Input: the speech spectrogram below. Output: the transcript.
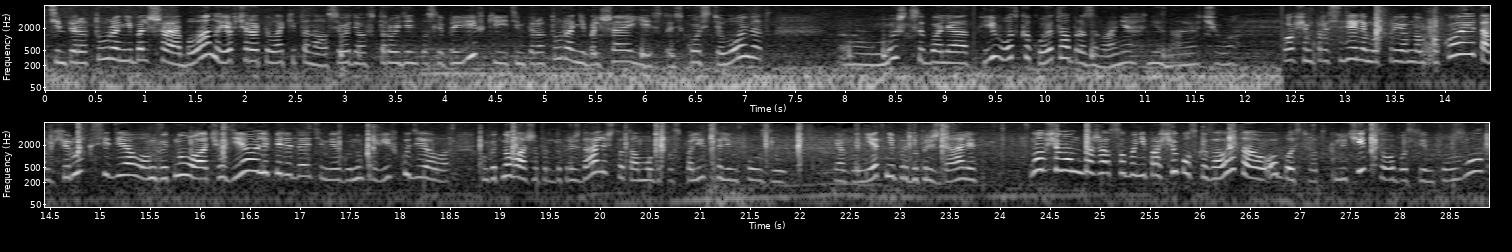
температура небольшая была, но я вчера пила кетонал. Сегодня второй день после прививки, и температура небольшая есть. То есть кости ломят, э, мышцы болят. И вот какое-то образование, не знаю чего. В общем, просидели мы в приемном покое, там хирург сидел, он говорит, ну а что делали перед этим? Я говорю, ну прививку делала. Он говорит, ну вас же предупреждали, что там могут воспалиться лимфоузлы. Я говорю, нет, не предупреждали. Ну, в общем, он даже особо не прощупал, сказал, это область вот ключицы, область лимфоузлов.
